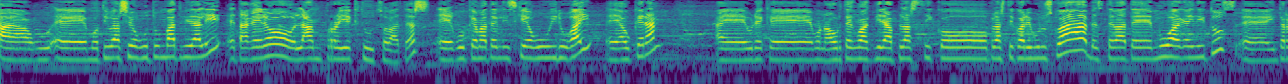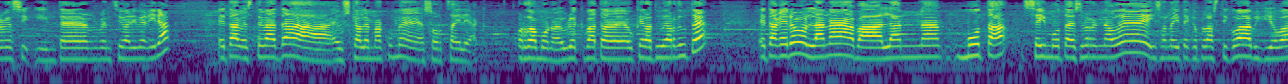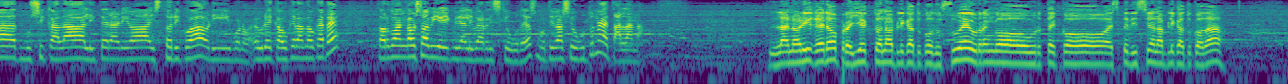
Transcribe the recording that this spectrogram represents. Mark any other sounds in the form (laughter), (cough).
e, motivazio gutun bat bidali, eta gero lan proiektu utzo bat, ez? E, guk ematen dizkiegu irugai, e, aukeran, e, eurek e, bueno, aurtengoak dira plastiko, plastikoari buruzkoa, beste bat e, mugak gain dituz, e, interbentzioari begira, eta beste bat da Euskal Emakume sortzaileak. Orduan, bueno, eurek bat aukeratu behar dute, eta gero lana, ba, lana mota, sei mota ezberdin daude, izan daiteke plastikoa, bideo bat, musikala, literarioa, historikoa, hori, bueno, eurek aukeran daukate, eta orduan gauza bioik bidali behar dizkigu, motivazio gutuna eta lana. Lan hori gero proiektuan aplikatuko duzue, urrengo urteko espedizioan aplikatuko da?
